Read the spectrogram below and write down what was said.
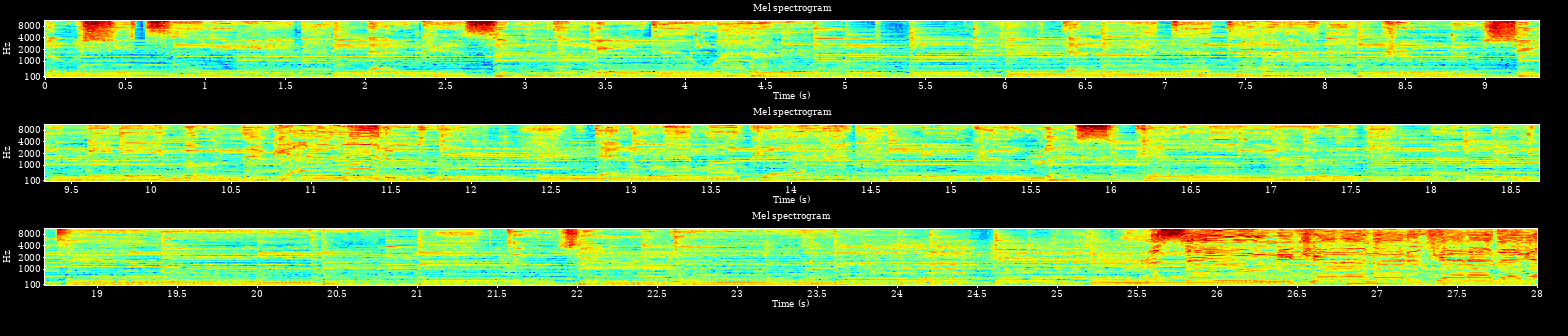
喪失に流す涙はただただ苦しみにも流れる誰もが見殺すかのようまぶたを閉じる螺旋に絡まる体が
